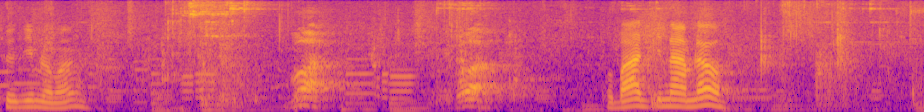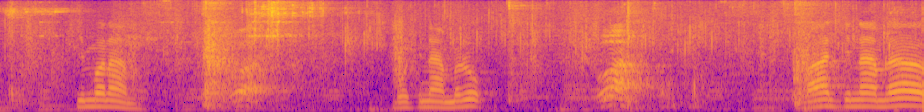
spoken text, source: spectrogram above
ชื่นยิ้มเหรอมั้งบัวบัวบัวบานกินน้ำแล้ว กินบ่น้บัวำบัวกินน้ำแล้วลูกบัวบ้านกินน้ำแล้ว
